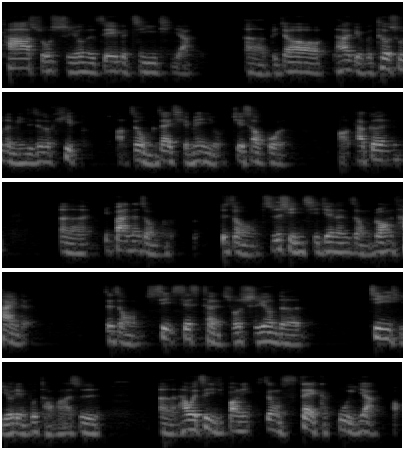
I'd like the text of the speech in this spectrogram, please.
它所使用的这个记忆体啊。呃，比较它有个特殊的名字叫做 heap 啊，这我们在前面有介绍过了啊，它跟呃一般那种这种执行期间的这种 runtime 的这种 C system 所使用的记忆体有点不同啊，是呃它会自己帮你这种 stack 不一样哦。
